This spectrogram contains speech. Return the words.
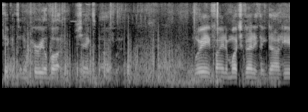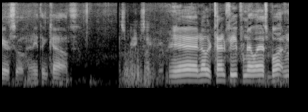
I think it's an imperial button. Shank's gone, but we ain't finding much of anything down here. So anything counts. That's pretty exciting. Yeah, another 10 feet from that last button.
